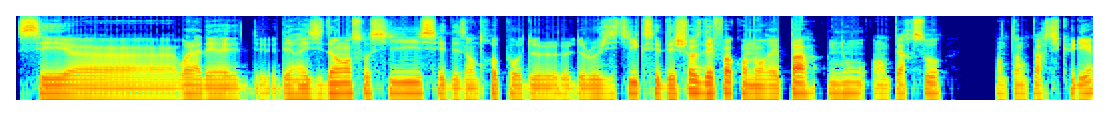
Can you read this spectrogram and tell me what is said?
c'est euh, voilà, des, résidences aussi, c'est des entrepôts de logistique, c'est des choses des fois qu'on n'aurait pas, nous, en perso, en tant que particulier.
